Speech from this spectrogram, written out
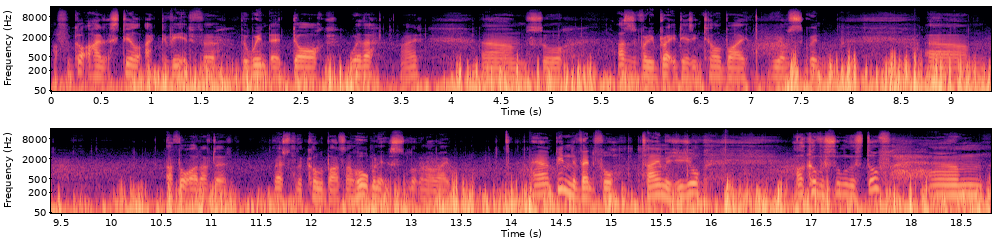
I forgot I had it still activated for the winter dark weather, right? Um, so, as it's very bright today, as you can tell by the way I'm squinting, um, I thought I'd have to rest with the colour balance. I'm hoping it's looking alright. Uh, been an eventful time as usual. I'll cover some of the stuff. Um,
